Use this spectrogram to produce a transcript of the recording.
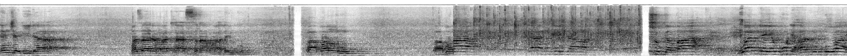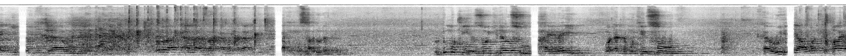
'yan jarida maza da mata assalamu alaikum. Babanmu baban shugaba wanda ya buɗe hannun kowa a yi. Jawo saboda haka Allah ya saka maka da alheri mu sadu da kai. To duk mutum ya zo gidansu hairai waɗanda muke so ka ruhiya wanda baya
